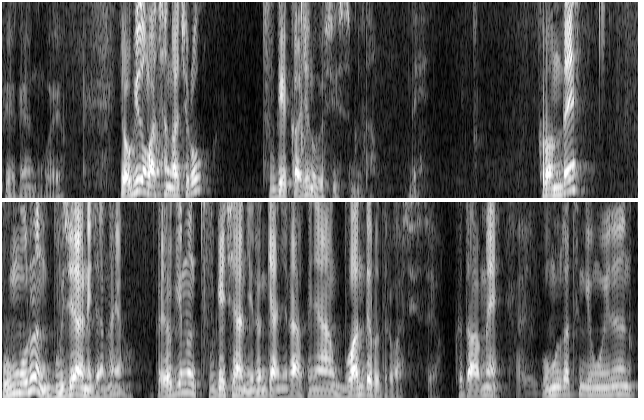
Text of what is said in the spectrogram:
비교하는 거예요. 여기도 마찬가지로 두 개까지 놓을 수 있습니다. 네. 그런데 우물은 무제한이잖아요. 그러니까 여기는 두 개 제한 이런 게 아니라 그냥 무한대로 들어갈 수 있어요. 그 다음에 우물 같은 경우에는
